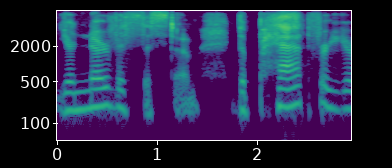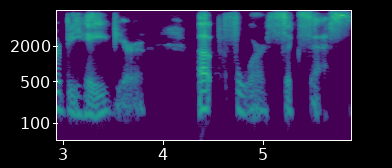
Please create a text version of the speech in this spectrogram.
your nervous system, the path for your behavior up for success.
